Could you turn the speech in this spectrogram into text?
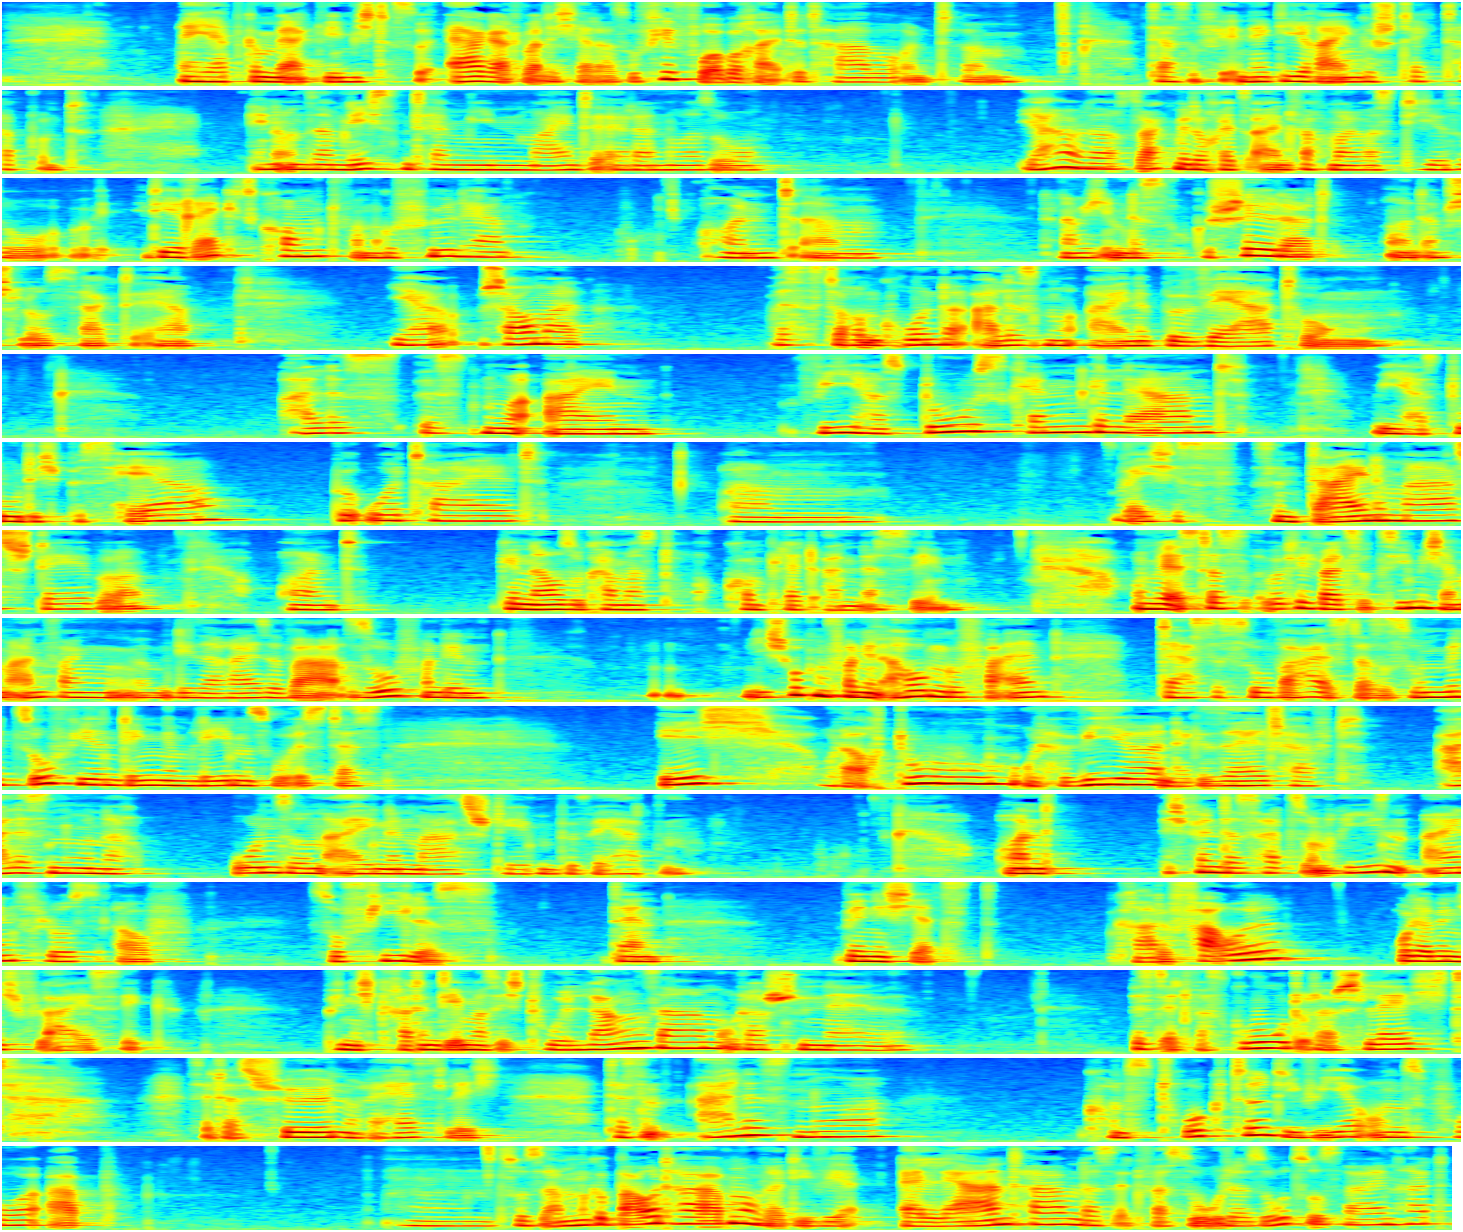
ich habe gemerkt, wie mich das so ärgert, weil ich ja da so viel vorbereitet habe und ähm, da so viel Energie reingesteckt habe. Und in unserem nächsten Termin meinte er dann nur so, ja, sag mir doch jetzt einfach mal, was dir so direkt kommt vom Gefühl her. Und ähm, dann habe ich ihm das so geschildert und am Schluss sagte er, ja, schau mal, es ist doch im Grunde alles nur eine Bewertung. Alles ist nur ein, wie hast du es kennengelernt? Wie hast du dich bisher beurteilt? Ähm, welches sind deine Maßstäbe? Und genauso kann man es doch komplett anders sehen. Und mir ist das wirklich, weil es so ziemlich am Anfang dieser Reise war, so von den, die Schuppen von den Augen gefallen, dass es so wahr ist, dass es so mit so vielen Dingen im Leben so ist, dass ich oder auch du oder wir in der Gesellschaft alles nur nach unseren eigenen Maßstäben bewerten. Und ich finde, das hat so einen riesen Einfluss auf so vieles. Denn bin ich jetzt gerade faul oder bin ich fleißig? Bin ich gerade in dem, was ich tue, langsam oder schnell? Ist etwas gut oder schlecht? Ist etwas schön oder hässlich? Das sind alles nur Konstrukte, die wir uns vorab hm, zusammengebaut haben oder die wir erlernt haben, dass etwas so oder so zu sein hat.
